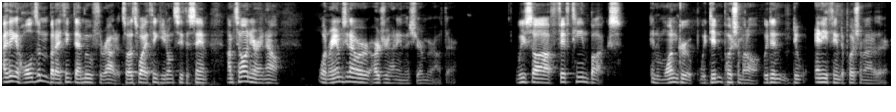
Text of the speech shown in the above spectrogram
I think it holds them, but I think they move throughout it. So that's why I think you don't see the same. I'm telling you right now, when Ramsey and I were archery hunting this year and we were out there, we saw 15 bucks in one group. We didn't push them at all. We didn't do anything to push them out of there.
